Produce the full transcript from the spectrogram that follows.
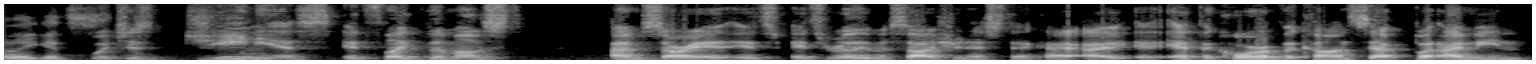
like it's Which is genius. It's like the most. I'm sorry. It's it's really misogynistic. I, I at the core of the concept, but I mean,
